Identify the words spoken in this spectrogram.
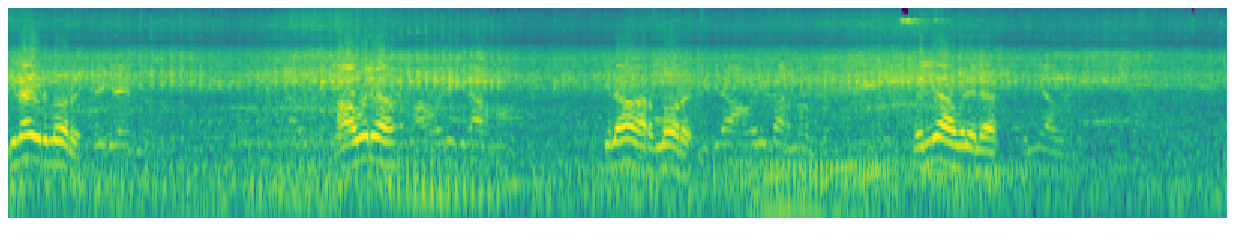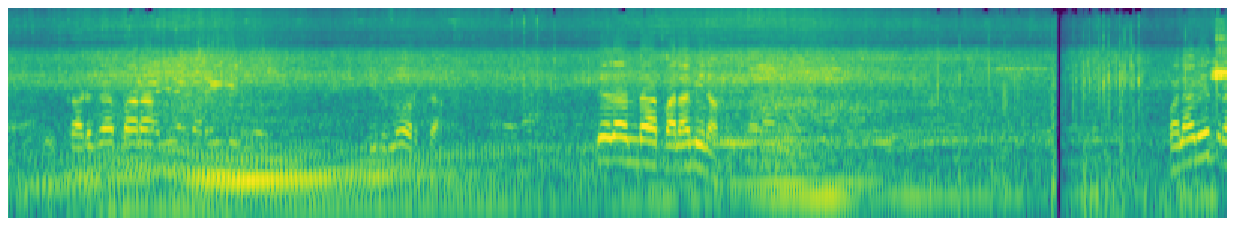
കിലോ ഇരുന്നൂറ്. ആവൂലോ? കിലോ അറുന്നൂറ് കിലോ അറുന്നൂറ്. വലിയ ആവൂലല്ലേ കടുകപ്പാറ ഇരുന്നൂറ്. റുപ്യ ഇതേതാ എന്താ പലാമീന? പലാമീൻ എത്ര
